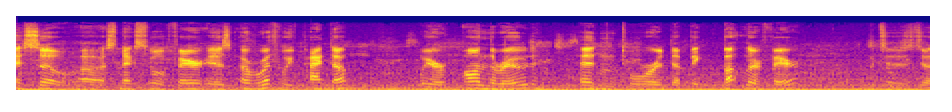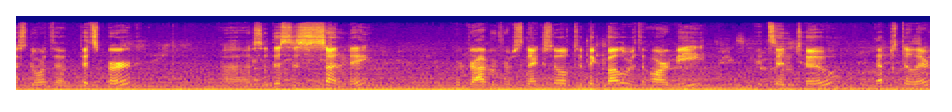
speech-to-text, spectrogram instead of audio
Guys, so uh, Schnecksville Fair is over with. We've packed up. We are on the road heading toward the Big Butler Fair, which is just north of Pittsburgh. Uh, so this is Sunday. We're driving from Schnecksville to Big Butler with the RV. It's in tow. Yep, still there.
